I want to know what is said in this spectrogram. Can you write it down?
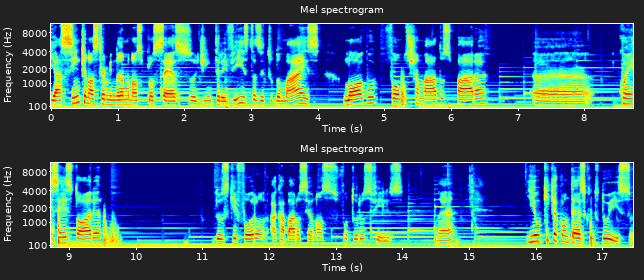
e assim que nós terminamos nosso processo de entrevistas e tudo mais, logo fomos chamados para uh, conhecer a história dos que foram acabaram sendo nossos futuros filhos, né? E o que que acontece com tudo isso?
